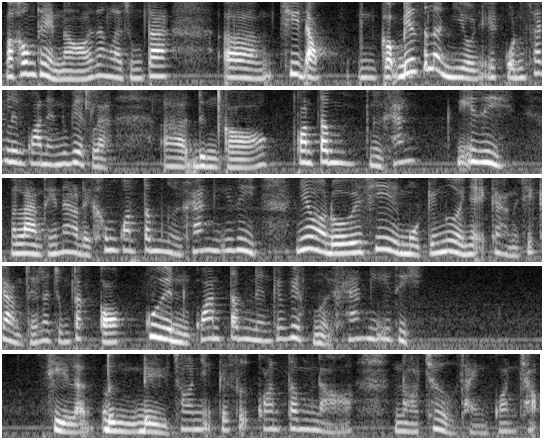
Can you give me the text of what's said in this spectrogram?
Và không thể nói rằng là chúng ta uh, chi đọc ừ, có biết rất là nhiều những cái cuốn sách liên quan đến cái việc là uh, đừng có quan tâm người khác nghĩ gì và làm thế nào để không quan tâm người khác nghĩ gì. Nhưng mà đối với chi thì một cái người nhạy cảm thì chị cảm thấy là chúng ta có quyền quan tâm đến cái việc người khác nghĩ gì. Chỉ là đừng để cho những cái sự quan tâm đó nó trở thành quan trọng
